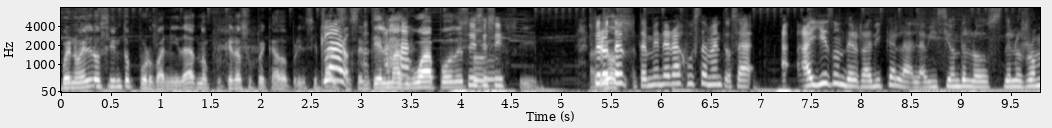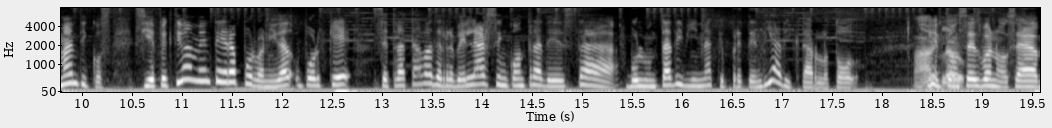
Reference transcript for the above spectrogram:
bueno, él lo siento por vanidad, ¿no? Porque era su pecado principal. Claro, Se sentía el ajá. más guapo de Sí, sí, todos. sí. Pero tam- también era justamente, o sea, ahí es donde radica la, la visión de los, de los románticos. Si efectivamente era por vanidad o porque se trataba de rebelarse en contra de esta voluntad divina que pretendía dictarlo todo. Ah, y claro. entonces, bueno, o sea,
